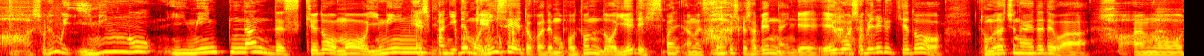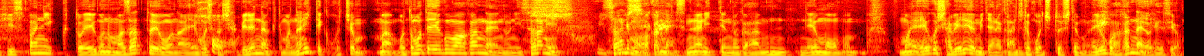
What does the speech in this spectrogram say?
ああそれも移民の移民なんですけどもう移民でも系とか。2世とかでもほとんど家でヒスパニあのスペイン語しか喋れないんで英語は喋れるけど友達の間でははあ。あのヒスパニックと英語の混ざったような英語しか喋れなくても何言ってるかこっちはまあもともと英語も分かんないのにさらにうさらにも分かんないですね何言ってんのか。うんねもうお前英語喋れよみたいな感じでこっちとしてもねよく分かんないわけですよ。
